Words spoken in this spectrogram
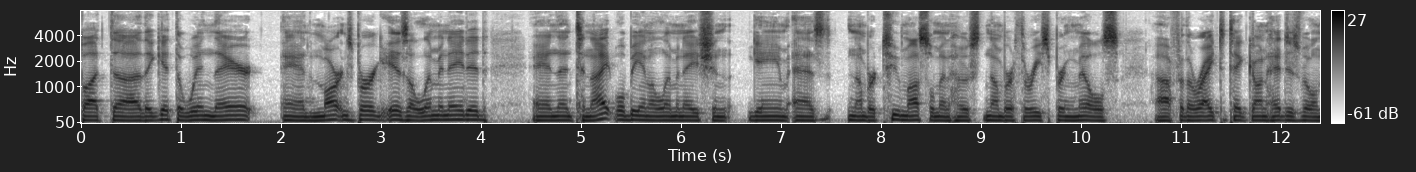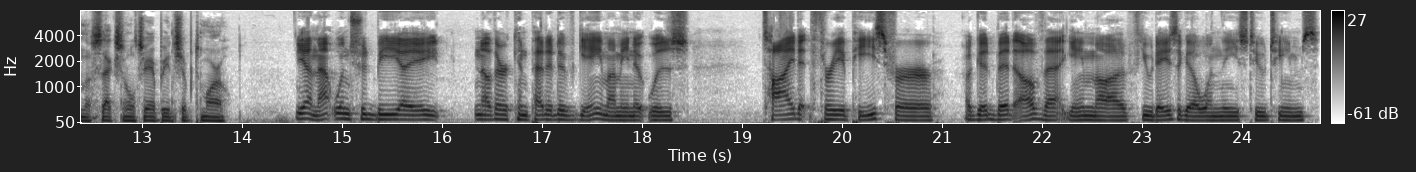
but uh, they get the win there, and Martinsburg is eliminated. And then tonight will be an elimination game as number two Musselman hosts number three Spring Mills uh, for the right to take on Hedgesville in the sectional championship tomorrow. Yeah, and that one should be a another competitive game. I mean, it was tied at three apiece for a good bit of that game uh, a few days ago when these two teams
